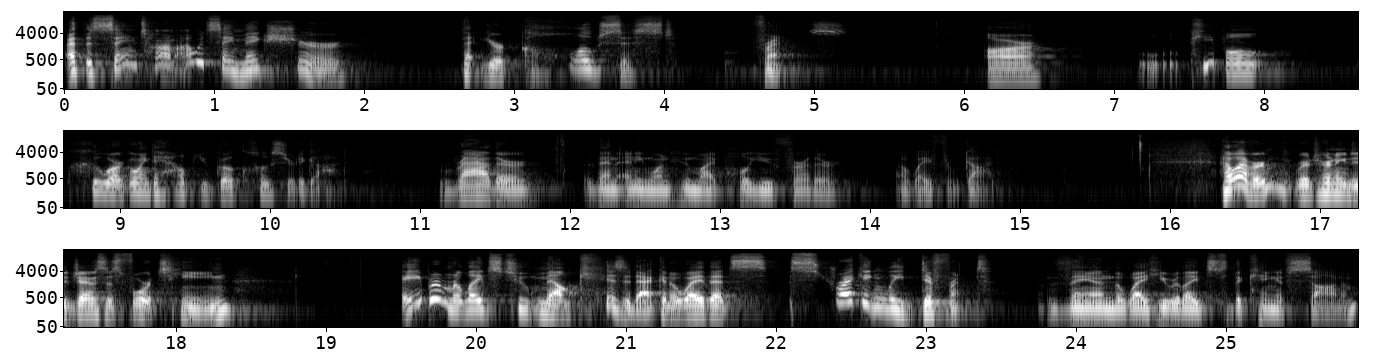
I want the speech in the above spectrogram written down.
at the same time, I would say make sure that your closest friends are people who are going to help you grow closer to God rather than anyone who might pull you further away from God. However, returning to Genesis 14, Abram relates to Melchizedek in a way that's strikingly different than the way he relates to the king of Sodom.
